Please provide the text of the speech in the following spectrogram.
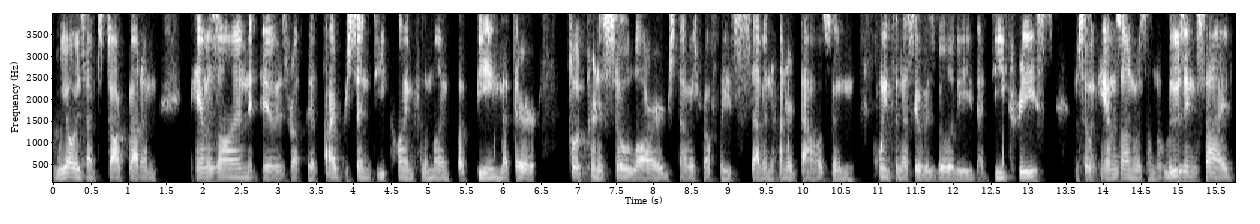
we always have to talk about them. Amazon, it was roughly a 5% decline for the month, but being that they're footprint is so large that was roughly 700,000 points in SEO visibility that decreased. So Amazon was on the losing side.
